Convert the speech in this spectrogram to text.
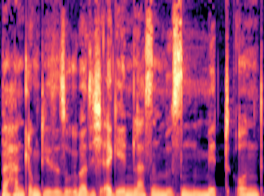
Behandlung, die sie so über sich ergehen lassen müssen, mit. Und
